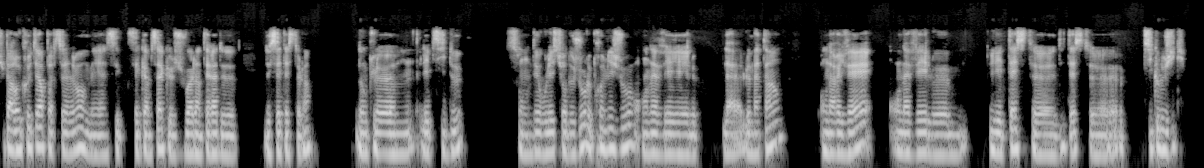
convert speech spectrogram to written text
Je suis pas recruteur personnellement, mais c'est comme ça que je vois l'intérêt de, de ces tests-là. Donc le, les psy 2 sont déroulés sur deux jours. Le premier jour, on avait le, le matin, on arrivait, on avait le, les tests, des tests psychologiques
